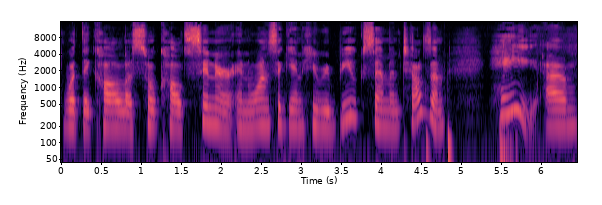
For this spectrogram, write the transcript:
what they call a so called sinner. And once again, he rebukes them and tells them, hey, um,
